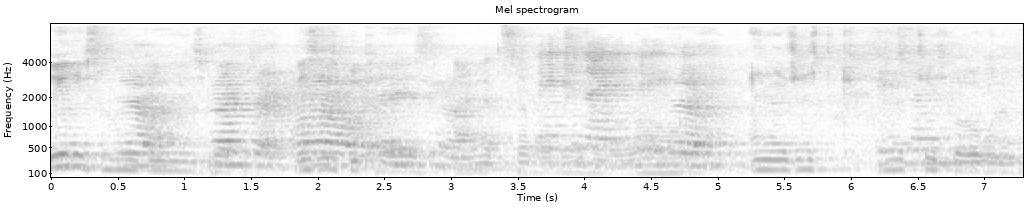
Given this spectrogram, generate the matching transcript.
really sorry Yeah. guys, but this is because I had several Eight things and I just had to throw of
